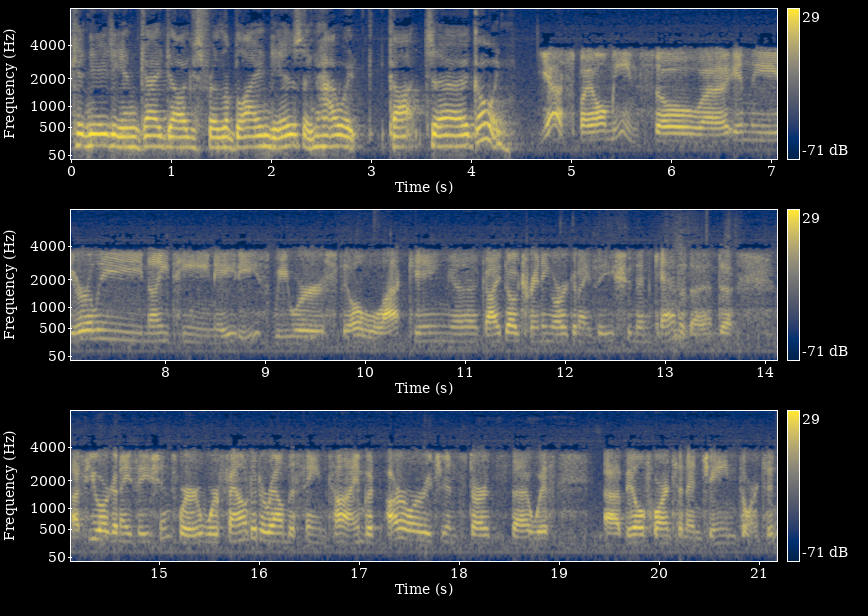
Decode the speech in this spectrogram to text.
Canadian Guide Dogs for the Blind is and how it got uh, going. Yes, by all means. So, uh, in the early 1980s, we were still lacking a guide dog training organization in Canada, and uh, a few organizations were, were founded around the same time. But our origin starts uh, with uh, Bill Thornton and Jane Thornton,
